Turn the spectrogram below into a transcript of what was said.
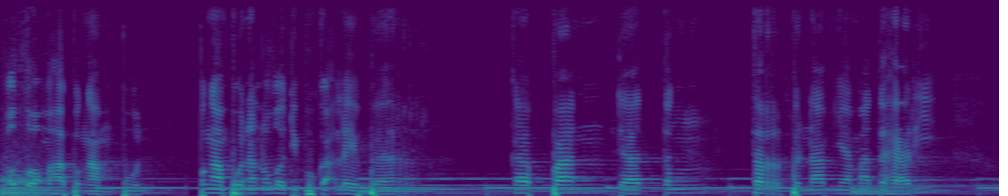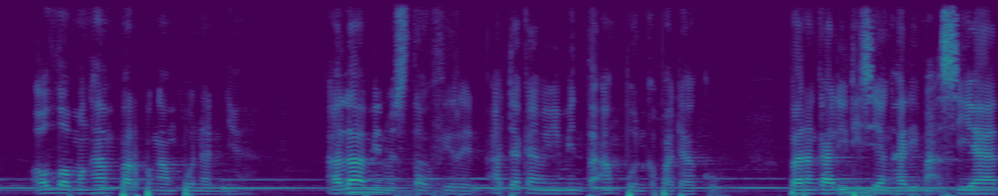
Allah Maha Pengampun. Pengampunan Allah dibuka lebar. Kapan datang terbenamnya matahari, Allah menghampar pengampunannya. Ala min mustaghfirin. Ada kami minta ampun kepadaku. Barangkali di siang hari maksiat,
